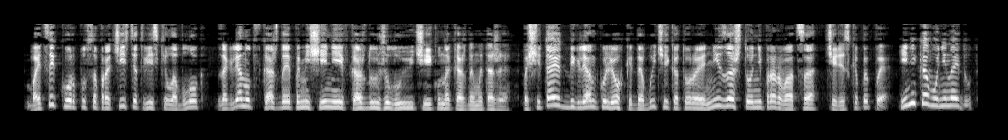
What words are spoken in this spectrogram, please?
Бойцы корпуса прочистят весь килоблок, заглянут в каждое помещение и в каждую жилую ячейку на каждом этаже. Посчитают беглянку легкой добычей, которая ни за что не прорваться через КПП. И никого не найдут,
